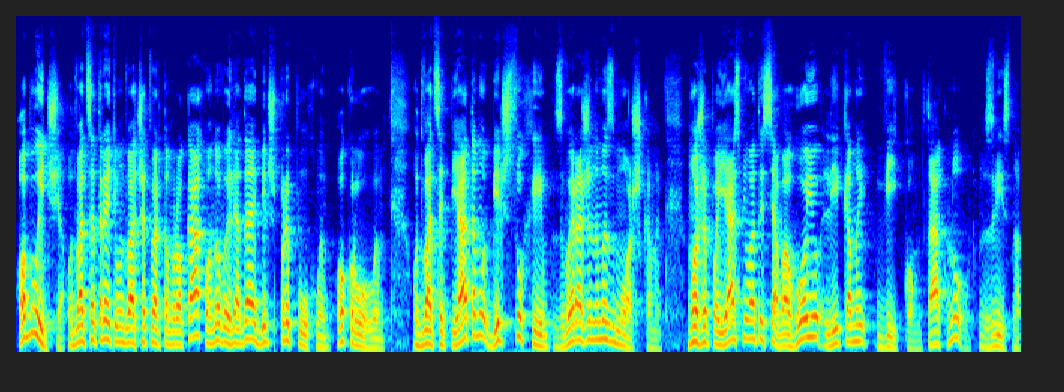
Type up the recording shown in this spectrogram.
Обличчя у 23-24 роках воно виглядає більш припухлим, округлим. У 25-му більш сухим, з вираженими зморшками. Може пояснюватися вагою, ліками, віком. Так, ну звісно,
